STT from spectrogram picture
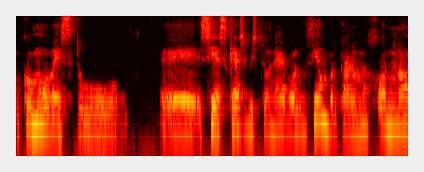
¿Cómo, ves tú, eh, si es que has visto una evolución? Porque a lo mejor no,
